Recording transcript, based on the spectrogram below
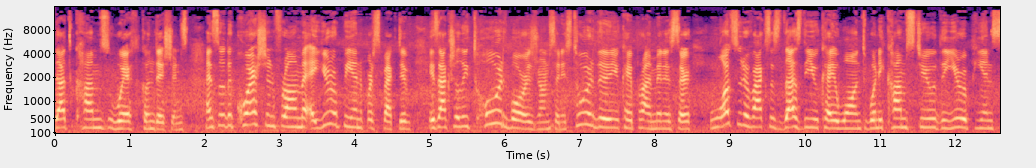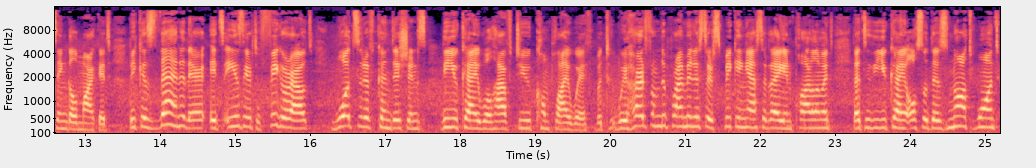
that comes with conditions. And so the question from a European perspective is actually toward Boris Johnson, is toward the UK Prime Minister. What sort of access does the UK want when it comes to the European single market? Because then there, it's easier to figure out what sort of conditions the UK will have to comply with. But we heard from the Prime Minister speaking yesterday in Parliament that the UK also does not want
